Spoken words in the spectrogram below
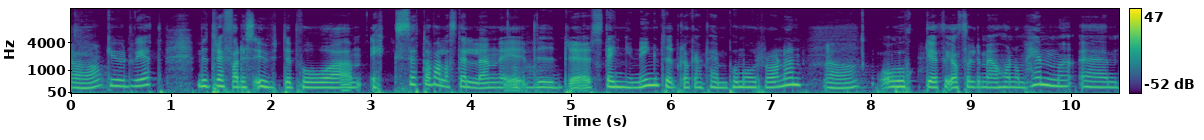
Ja. Gud vet. Vi träffades ute på Exet av alla ställen eh, vid eh, stängning typ klockan fem på morgonen. ja. Och eh, för jag följde med honom hem eh,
